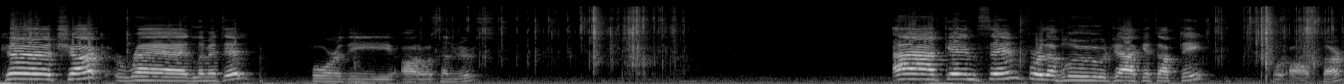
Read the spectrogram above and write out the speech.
Tkachuk Red Limited for the Ottawa Senators. Atkinson for the Blue Jackets update for All-Star.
